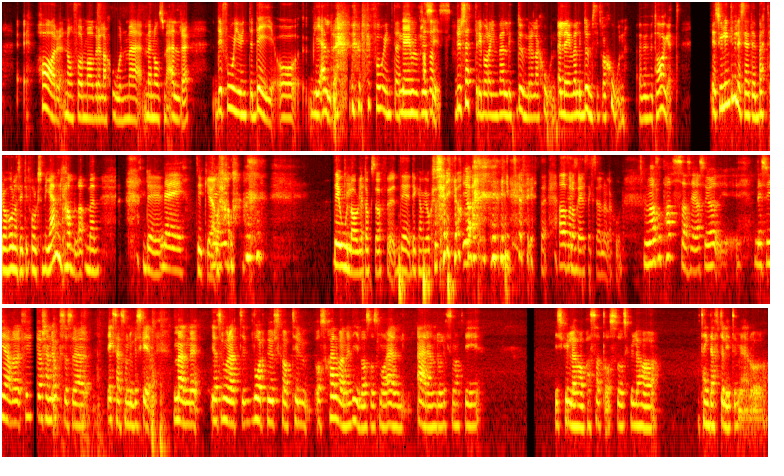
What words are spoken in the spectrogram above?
har någon form av relation med, med någon som är äldre. Det får ju inte dig att bli äldre. du får inte... Nej, men Alltså- precis. Du sätter dig bara i en väldigt dum relation, eller en väldigt dum situation överhuvudtaget. Jag skulle inte vilja säga att det är bättre att hålla sig till folk som är jämngamla, men det Nej. tycker jag i alla Nej. fall. Det är olagligt också, för det, det kan vi också säga. Ja. inte vet det. I alla fall om det är en sexuell relation. Men man får passa sig. Alltså jag, det är så jävla... För jag kände också sådär, exakt som du beskrev. Men eh, jag tror att vårt budskap till oss själva när vi var så små är, är ändå liksom att vi, vi skulle ha passat oss och skulle ha tänkt efter lite mer. Och,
